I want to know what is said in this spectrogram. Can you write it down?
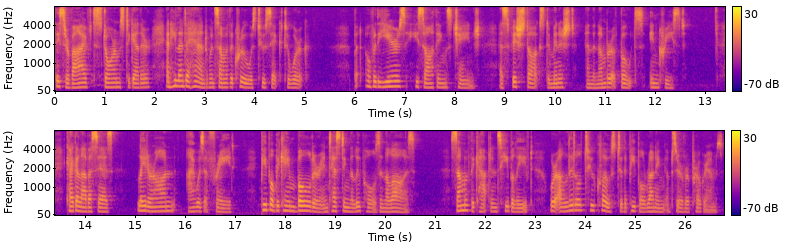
They survived storms together, and he lent a hand when some of the crew was too sick to work. But over the years, he saw things change as fish stocks diminished and the number of boats increased. Kagalaba says, Later on, I was afraid. People became bolder in testing the loopholes in the laws. Some of the captains, he believed, were a little too close to the people running observer programs.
